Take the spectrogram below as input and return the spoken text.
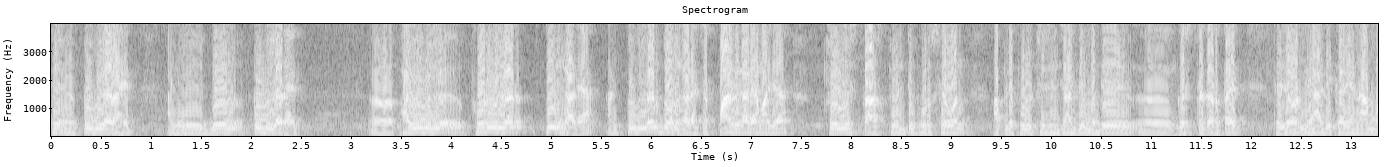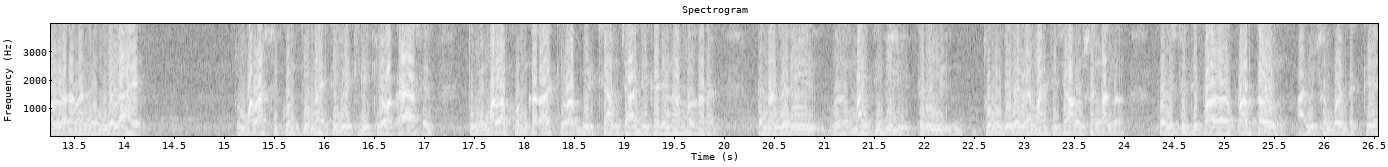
टू व्हीलर आहेत आणि दोन टू व्हीलर आहेत. फाईव्ह व्हीलर फोर व्हीलर तीन गाड्या आणि टू व्हीलर दोन गाड्या. अशा पाच गाड्या माझ्या चोवीस तास ट्वेंटी फोर सेवन आपल्या पोलीस स्टेशनच्या हद्दीमध्ये गस्त करतायत. त्याच्यावर मी अधिकारी आणि अंमलदारांना नेमलेला आहे. तुम्हाला अशी कोणती माहिती भेटली किंवा काय असेल तुम्ही मला फोन करा किंवा बीटचे आमचे अधिकारी अंमलदार आहेत त्यांना जरी माहिती दिली तरी तुम्ही दिलेल्या माहितीच्या अनुषंगानं परिस्थिती प- पडताळून आम्ही शंभर टक्के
